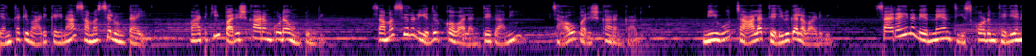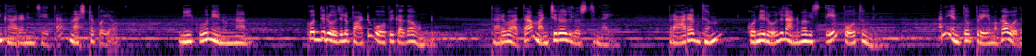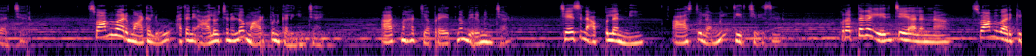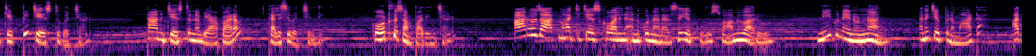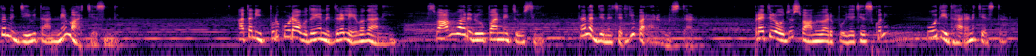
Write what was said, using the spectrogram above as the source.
ఎంతటి వాడికైనా సమస్యలుంటాయి. వాటికి పరిష్కారం కూడా ఉంటుంది. సమస్యలను ఎదుర్కోవాలంతేగాని చావు పరిష్కారం కాదు. నీవు చాలా తెలివిగలవాడివి. సరైన నిర్ణయం తీసుకోవడం తెలియని కారణం చేత నష్టపోయావు. నీకు నేనున్నాను. కొద్ది రోజుల పాటు ఓపికగా ఉండు. తరువాత మంచి రోజులు వస్తున్నాయి ప్రారంధం కొన్ని రోజులు అనుభవిస్తే పోతుంది అని ఎంతో ప్రేమగా ఓదార్చారు. స్వామివారి మాటలు అతని ఆలోచనలో మార్పును కలిగించాయి. ఆత్మహత్య ప్రయత్నం విరమించాడు. చేసిన అప్పులన్నీ ఆస్తులమ్మి తీర్చివేశాడు. క్రొత్తగా ఏది చేయాలన్నా స్వామివారికి చెప్పి చేస్తూ వచ్చాడు. తాను చేస్తున్న వ్యాపారం కలిసి వచ్చింది. కోట్లు సంపాదించాడు. ఆ రోజు ఆత్మహత్య చేసుకోవాలని అనుకున్న నరసయ్యకు స్వామివారు నీకు నేనున్నాను అని చెప్పిన మాట అతని జీవితాన్ని మార్చేసింది. అతను ఇప్పుడు కూడా ఉదయం నిద్ర లేవగానే స్వామివారి రూపాన్ని చూసి తన దినచర్య ప్రారంభిస్తాడు. ప్రతిరోజు స్వామివారి పూజ చేసుకుని ఊది ధారణ చేస్తాడు.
